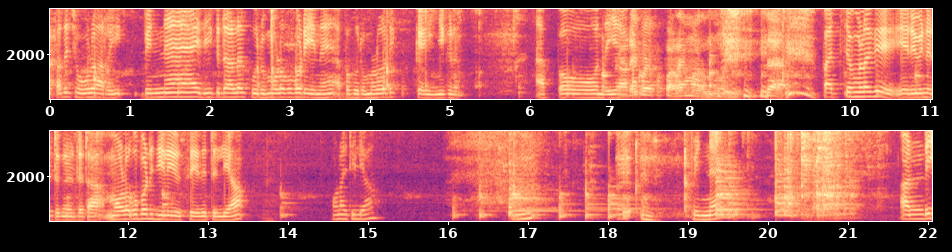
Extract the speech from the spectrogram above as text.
അപ്പോൾ അത് ചൂടാറി. പിന്നെ ഇതിക്കിട്ടാൾ കുരുമുളക് പൊടിയിന്ന് അപ്പൊ കുരുമുളക് പൊടി കഴിഞ്ഞിക്കണം അപ്പോ എന്ത് ചെയ്യാ? പച്ചമുളക് എരിവിന് ഇട്ടിക്കണം കേട്ടാ. മുളക് പൊടി ജില്ല യൂസ് ചെയ്തിട്ടില്ല. ഓണായിട്ടില്ല. പിന്നെ അണ്ടി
